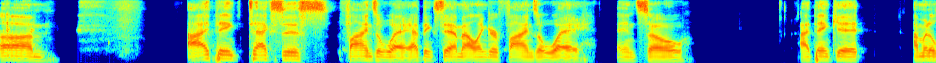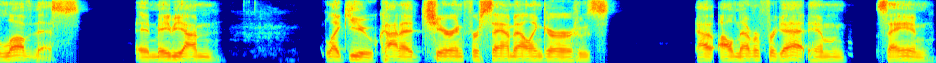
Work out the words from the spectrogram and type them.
um, I think Texas finds a way. I think Sam Ehlinger finds a way. And so I think it, I'm going to love this. And maybe I'm like you, kind of cheering for Sam Ehlinger, who's, I'll never forget him saying,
